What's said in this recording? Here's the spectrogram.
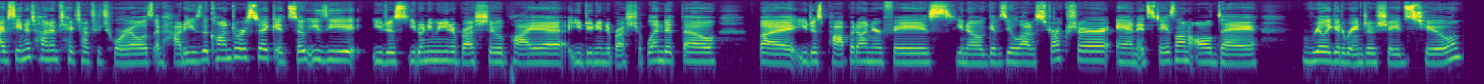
I've seen a ton of TikTok tutorials of how to use the contour stick. It's so easy. You just, you don't even need a brush to apply it. You do need a brush to blend it though but you just pop it on your face. You know, it gives you a lot of structure and it stays on all day. Really good range of shades too.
